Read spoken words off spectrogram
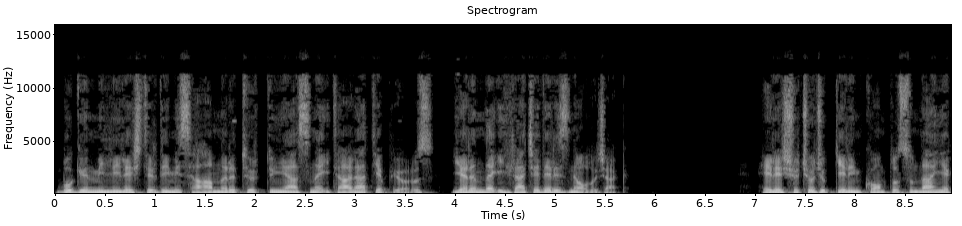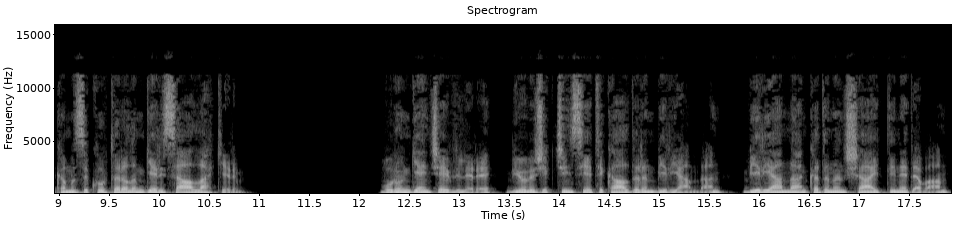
Bugün millileştirdiğimiz hahamları Türk dünyasına ithalat yapıyoruz, yarın da ihraç ederiz ne olacak? Hele şu çocuk gelin komplosundan yakamızı kurtaralım gerisi Allah kerim. Vurun genç evlilere, biyolojik cinsiyeti kaldırın bir yandan, bir yandan kadının şahitliğine devam,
